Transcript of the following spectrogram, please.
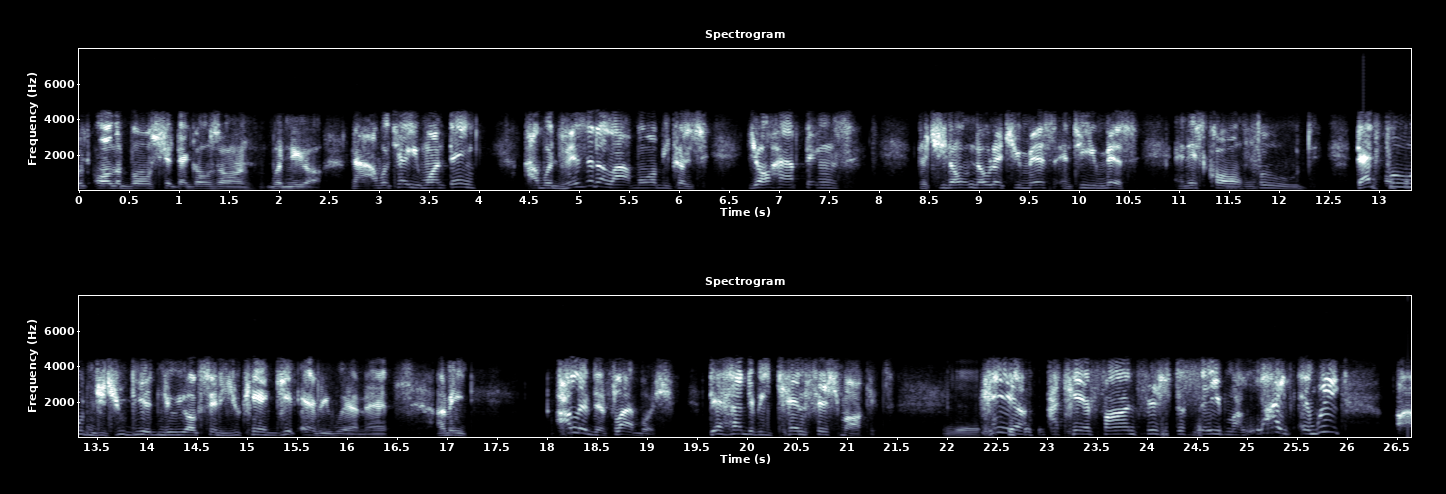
with all the bullshit that goes on with New York. Now, I will tell you one thing. I would visit a lot more because y'all have things that you don't know that you miss until you miss, and it's called mm-hmm. food. That food that you get in New York City, you can't get everywhere, man. I mean, I lived in Flatbush. There had to be 10 fish markets. Yeah. Here, I can't find fish to save my life, and we an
